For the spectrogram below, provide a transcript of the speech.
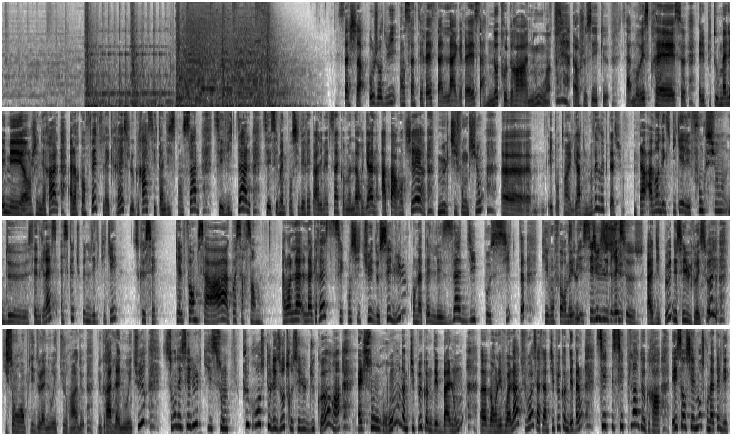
Sacha, aujourd'hui, on s'intéresse à la graisse, à notre gras, à nous. Hein. Alors, je sais que ça a mauvaise presse, elle est plutôt mal aimée hein, en général, alors qu'en fait, la graisse, le gras, c'est indispensable, c'est vital, c'est même considéré par les médecins comme un organe à part entière, multifonction, euh, et pourtant, elle garde une mauvaise réputation. Alors, avant d'expliquer les fonctions de cette graisse, est-ce que tu peux nous expliquer ce que c'est? Quelle forme ça a? À quoi ça ressemble? Alors la, graisse, c'est constitué de cellules qu'on appelle les adipocytes qui vont former le des cellules graisseuses. adipeux, des cellules graisseuses qui sont remplies de la nourriture, hein, du gras de la nourriture. Ce sont des cellules qui sont plus grosses que les autres cellules du corps. Hein. Elles sont rondes, un petit peu comme des ballons. Euh, ben on les voit là, tu vois, ça fait un petit peu comme des ballons. C'est plein de gras, essentiellement ce qu'on appelle des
